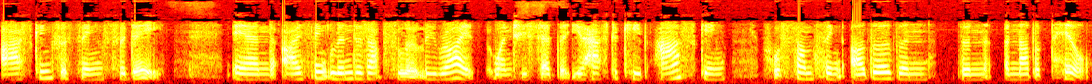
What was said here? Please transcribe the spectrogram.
asking for things for Dee. And I think Linda's absolutely right when she said that you have to keep asking for something other than, than another pill.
